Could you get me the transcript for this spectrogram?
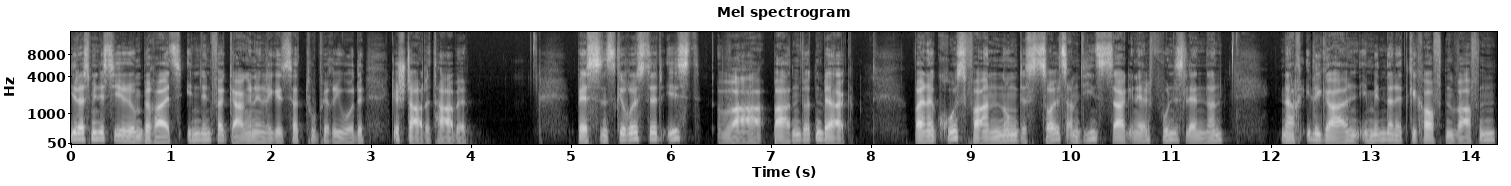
die das Ministerium bereits in den vergangenen Legislaturperiode gestartet habe. Bestens gerüstet ist, war Baden-Württemberg. Bei einer Großverhandlung des Zolls am Dienstag in elf Bundesländern nach illegalen im Internet gekauften Waffen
